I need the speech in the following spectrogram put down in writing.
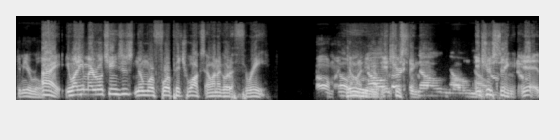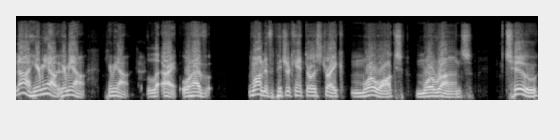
Give me your rule. All right, you want to hear my rule changes? No more four pitch walks. I want to go to three. Oh my Oh, god. No, interesting. No, no, no. Interesting. Eh, No, hear me out. Hear me out. Hear me out. Le- all right, we'll have one. If a pitcher can't throw a strike, more walks, more runs. Two,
